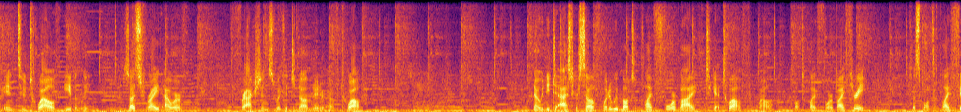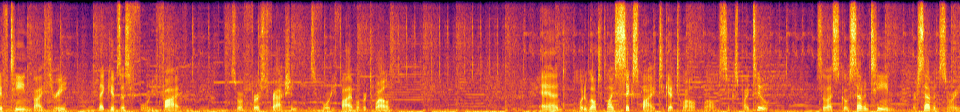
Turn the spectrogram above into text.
into 12 evenly. So let's write our fractions with a denominator of 12. Now we need to ask ourselves, what do we multiply 4 by to get 12? Well, multiply 4 by 3. So let's multiply 15 by 3. That gives us 45. So our first fraction is 45 over 12. And what do we multiply 6 by to get 12? Well, 6 by 2. So let's go 17, or 7, sorry,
